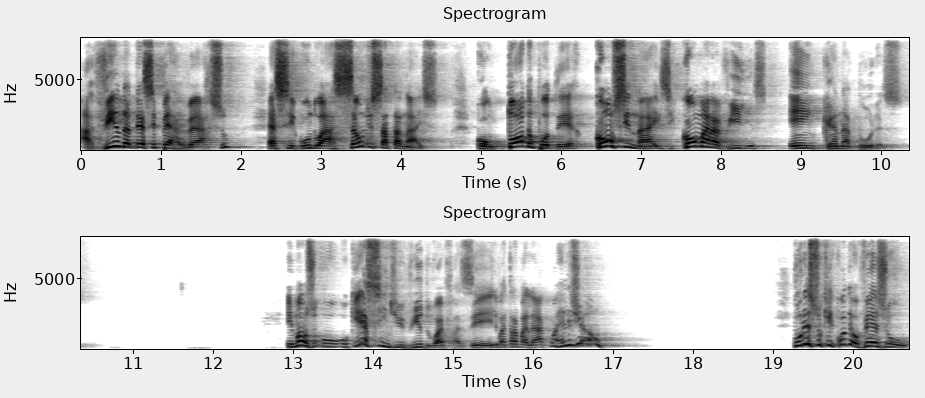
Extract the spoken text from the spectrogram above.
A vinda desse perverso é segundo a ação de Satanás, com todo o poder, com sinais e com maravilhas enganadoras. Irmãos, o, o que esse indivíduo vai fazer? Ele vai trabalhar com a religião. Por isso que quando eu vejo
